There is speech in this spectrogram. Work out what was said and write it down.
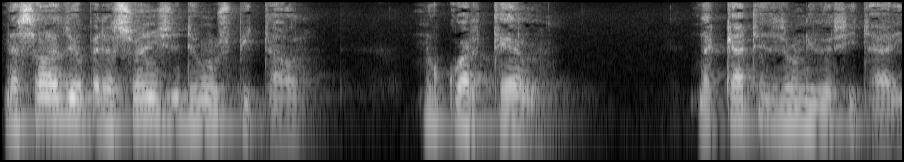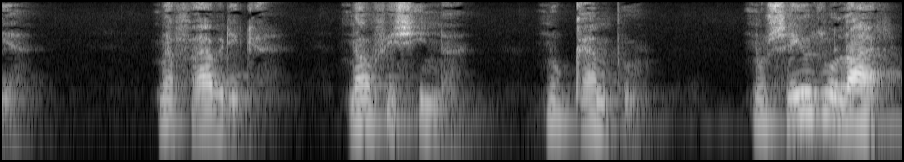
na sala de operações de um hospital, no quartel, na cátedra universitária, na fábrica, na oficina, no campo, no seio do lar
